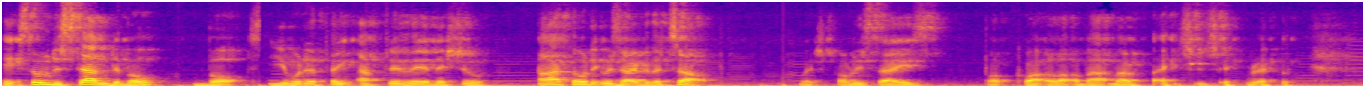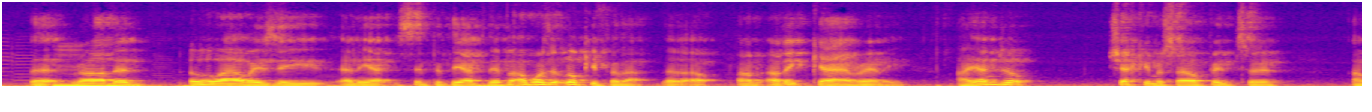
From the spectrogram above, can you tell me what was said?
It's understandable, but you would have think after the initial, I thought it was over the top, which probably says quite a lot about my relationship, really. That hmm. rather oh how is he any sympathy out there, but I wasn't looking for that. I, I, I didn't care really. I ended up checking myself into. I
